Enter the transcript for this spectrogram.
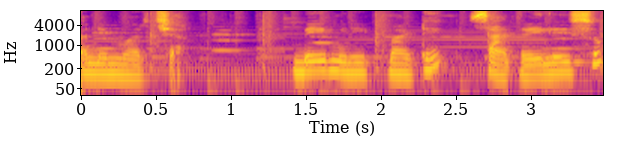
અને મરચાં. બે મિનિટ માટે સાંતળી લઈશું.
